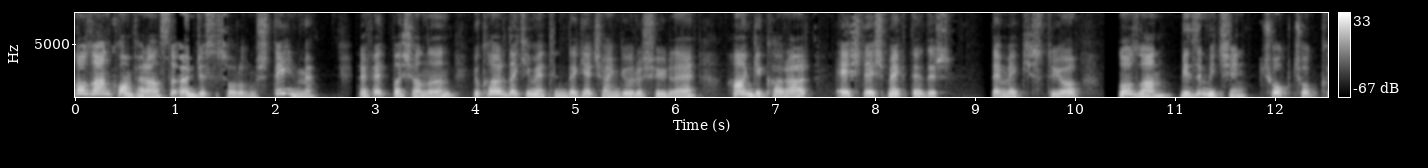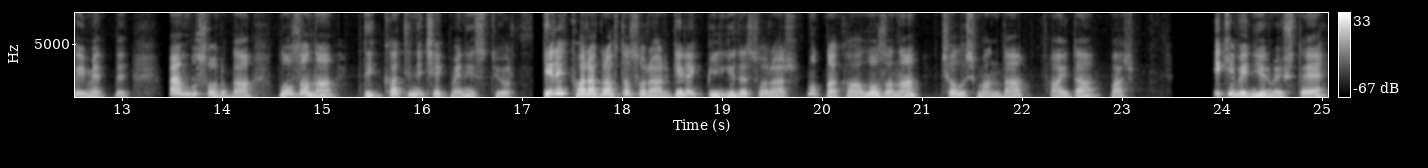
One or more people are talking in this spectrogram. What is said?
Lozan Konferansı öncesi sorulmuş değil mi? Refet Paşa'nın yukarıdaki metinde geçen görüşüyle hangi karar eşleşmektedir demek istiyor. Lozan bizim için çok çok kıymetli. Ben bu soruda Lozan'a dikkatini çekmeni istiyorum. Gerek paragrafta sorar, gerek bilgide sorar. Mutlaka Lozan'a çalışmanda fayda var. 2023'te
